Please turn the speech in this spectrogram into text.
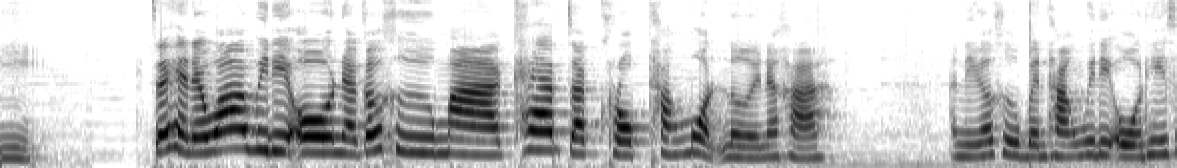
นี่ จะเห็นได้ว่าวิดีโอเนี่ยก็คือมาแคบจะครบทั้งหมดเลยนะคะ อันนี้ก็คือเป็นทั้งวิดีโอที่ส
